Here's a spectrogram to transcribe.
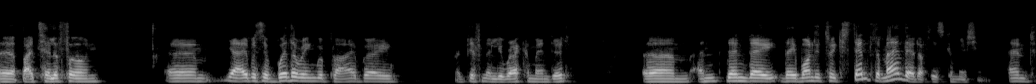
uh, by telephone? Um, yeah, it was a withering reply, very I definitely recommended. Um, and then they they wanted to extend the mandate of this commission. And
